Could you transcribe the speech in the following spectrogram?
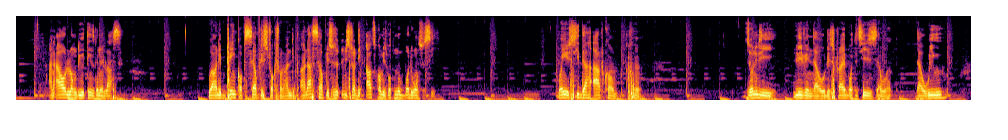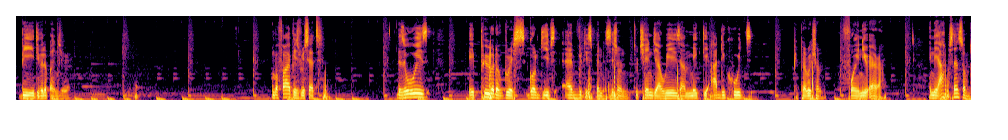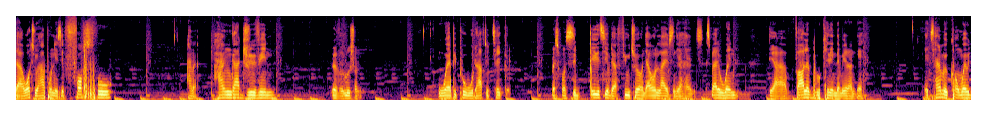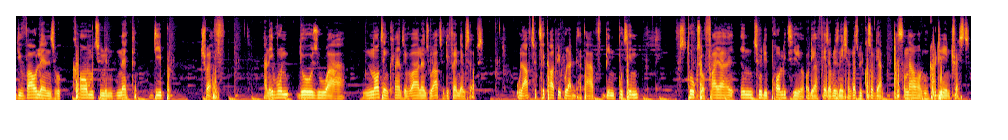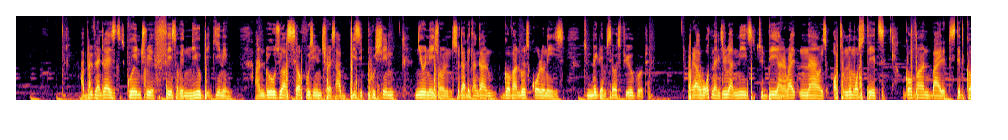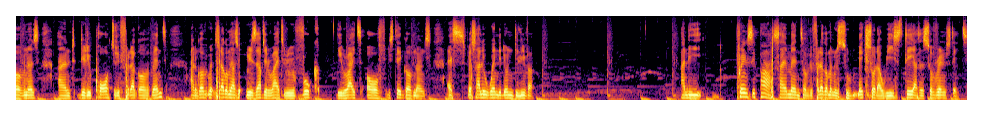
And how long do you think it's going to last? We're on the brink of self destruction, and, and that self destruction, the outcome is what nobody wants to see. When you see that outcome, it's only the living that will describe what it is that will that will be developed in Nigeria. Number five is reset. There's always a period of grace God gives every dispensation to change their ways and make the adequate preparation for a new era. In the absence of that, what will happen is a forceful and anger driven revolution where people would have to take responsibility of their future and their own lives in their hands, especially when there are violent people killing them here and there. A time will come where the violence will come to neck deep truth, and even those who are not inclined to violence will have to defend themselves. Will have to take out people that, that have been putting stokes of fire into the polity or the affairs of this nation just because of their personal and greedy interest. I believe Nigeria is going through a phase of a new beginning, and those who have selfish interests are busy pushing new nations so that they can go and govern those colonies to make themselves feel good. Whereas what Nigeria needs today and right now is autonomous states governed by the state governors and they report to the federal government. And government, federal government has reserved the right to revoke the rights of the state governors, especially when they don't deliver and the principal assignment of the federal government is to make sure that we stay as a sovereign state.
